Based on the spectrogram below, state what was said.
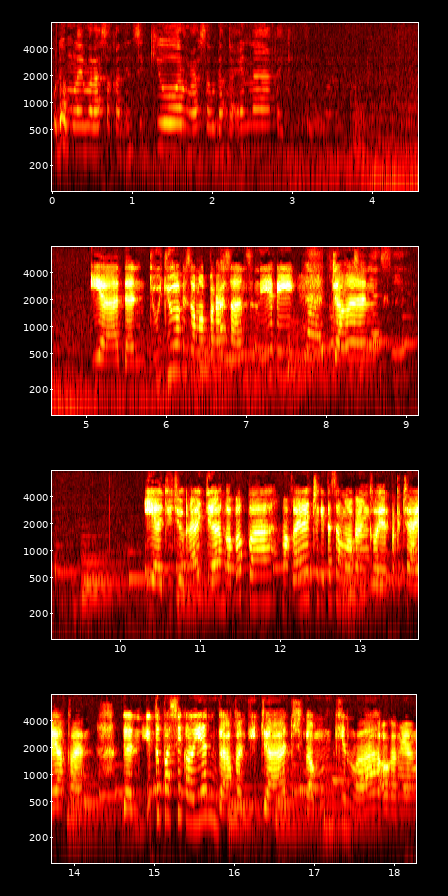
udah mulai merasakan insecure, ngerasa udah nggak enak kayak gitu. iya dan jujur sama perasaan sendiri Nah itu jangan sih. Iya jujur aja nggak apa-apa. Makanya cerita sama orang yang kalian percaya kan? Dan itu pasti kalian nggak akan dijudge nggak mungkin lah orang yang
